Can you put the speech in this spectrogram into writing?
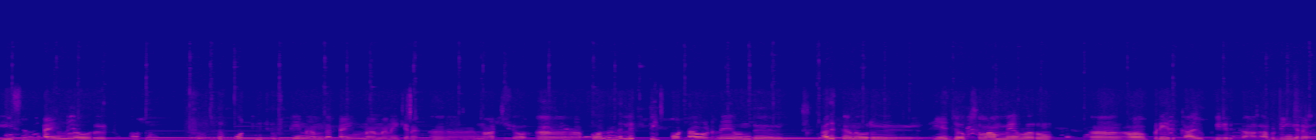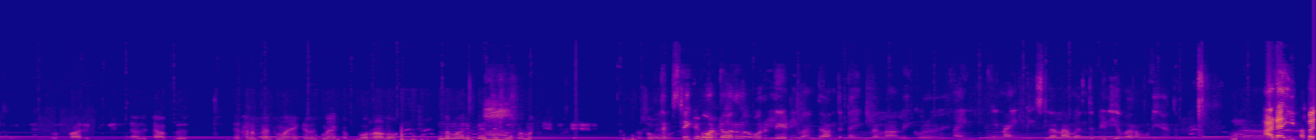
ரீசெண்ட் டைம்ல ஒரு டூ தௌசண்ட் ஃபோர்டீன் ஃபிஃப்டீன் அந்த டைம் நான் நினைக்கிறேன். நாட் ஷோர் அப்போ வந்து இந்த லிப்ஸ்டிக் போட்டா உடனே வந்து அதுக்கான ஒரு ஏஜ் ஜோக்ஸ் எல்லாமே வரும். ஆஹ் அவ இப்படி இருக்கா இப்படி இருக்கா அப்படிங்கிற ஒரு பாரு டாப்பு எத்தனை பேர்த்து மயக்கிறதுக்கு மேக்கப் போடுறாளோ. இந்த மாதிரி பேசிட்டு நம்ம லிப்ஸ்டிக் போட்டு ஒரு ஒரு லேடி வந்து அந்த டைம்ல எல்லாம் லைக் ஒரு நைன்டிஸ்ல எல்லாம் வந்து வெளிய வர முடியாது. அட இப்ப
